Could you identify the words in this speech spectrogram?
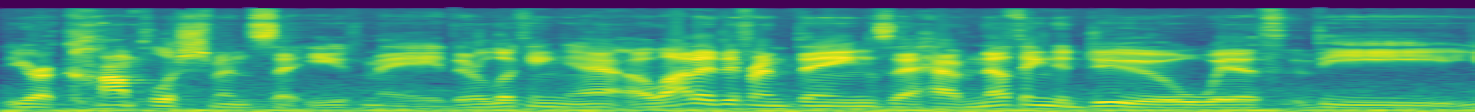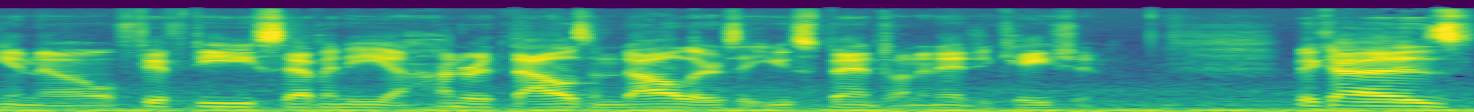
your accomplishments that you've made. They're looking at a lot of different things that have nothing to do with the, you know, 50, 70, 100,000 dollars that you spent on an education. Because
